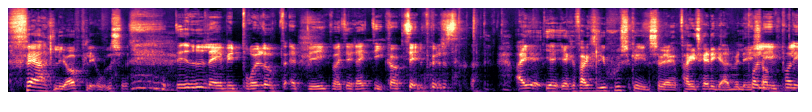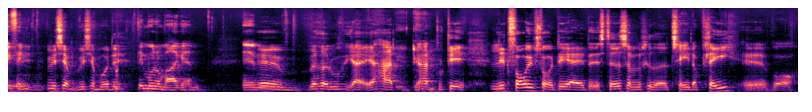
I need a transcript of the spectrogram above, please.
forfærdelig oplevelse. Det ødelagde mit bryllup, at det ikke var det rigtige cocktailpølser. Ej, jeg, jeg, jeg kan faktisk lige huske en, som jeg faktisk rigtig gerne vil læse Prøv lige, op, prøv lige at finde den. hvis jeg, hvis jeg må det. Det må du meget gerne. Øhm, Øh, hvad hedder du? Jeg, jeg har, jeg har du det lidt forhistorie. Det er et øh, sted, som hedder Tater Play, øh, hvor,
